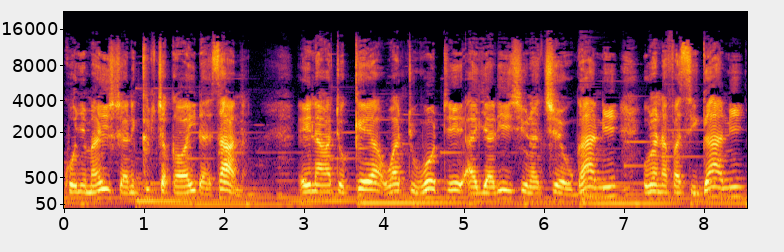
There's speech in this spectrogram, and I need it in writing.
kwenye maisha ni kitu cha kawaida sana. Inawatokea watu wote ajalishi una cheo gani una nafasi gani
